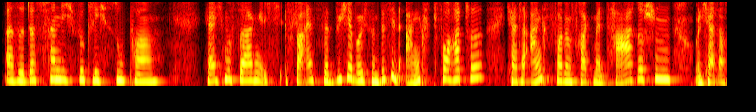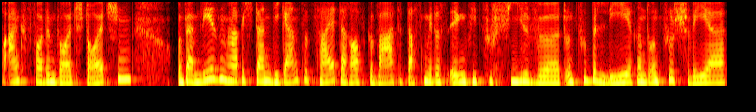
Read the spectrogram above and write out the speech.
Also das fand ich wirklich super. Ja, ich muss sagen, ich, es war eins der Bücher, wo ich so ein bisschen Angst vor hatte. Ich hatte Angst vor dem Fragmentarischen und ich hatte auch Angst vor dem Deutsch-Deutschen. Und beim Lesen habe ich dann die ganze Zeit darauf gewartet, dass mir das irgendwie zu viel wird und zu belehrend und zu schwer.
